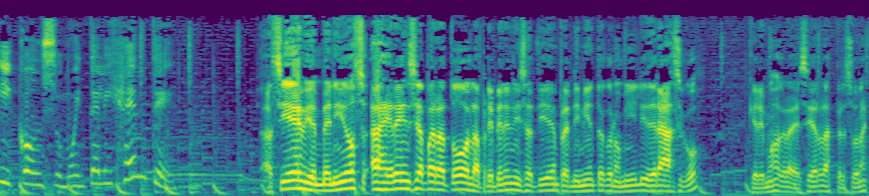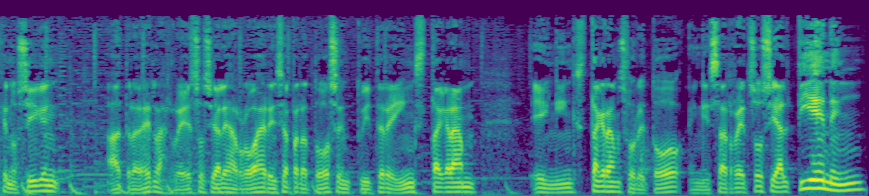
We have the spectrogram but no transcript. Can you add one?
y consumo inteligente. Así es, bienvenidos a Gerencia para Todos, la primera iniciativa de emprendimiento, economía y liderazgo. Queremos agradecer a las personas que nos siguen a través de las redes sociales, arroba Gerencia para Todos en Twitter e Instagram. En Instagram, sobre todo en esa red social, tienen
